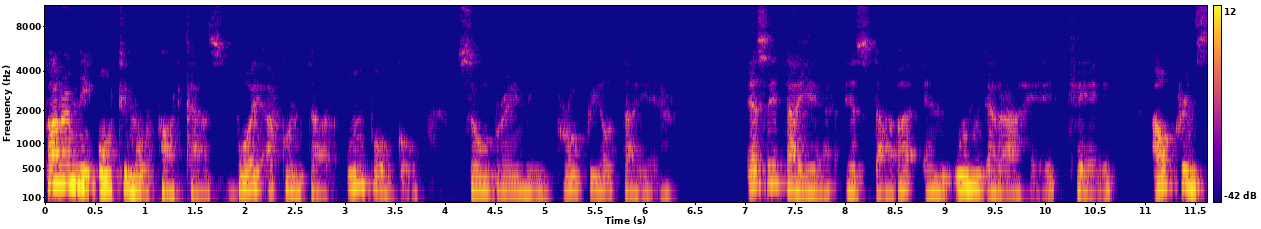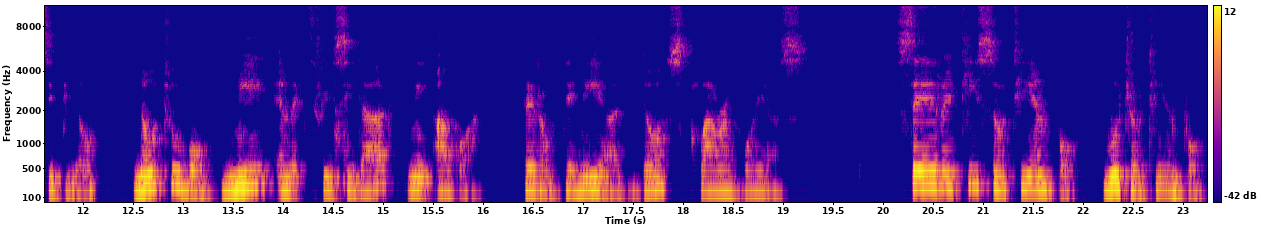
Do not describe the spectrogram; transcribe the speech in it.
Para mi último podcast voy a contar un poco sobre mi propio taller. Ese taller estaba en un garaje que al principio no tuvo ni electricidad ni agua, pero tenía dos claraboyas. Se requiso tiempo, mucho tiempo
